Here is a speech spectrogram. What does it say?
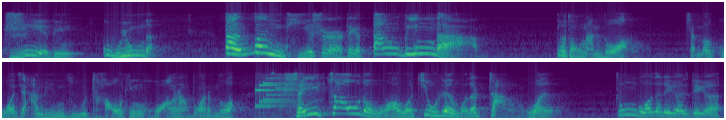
职业兵，雇佣的。但问题是，这个当兵的不懂那么多。什么国家、民族、朝廷、皇上，不管那么多，谁招的我，我就认我的长官。中国的这个这个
